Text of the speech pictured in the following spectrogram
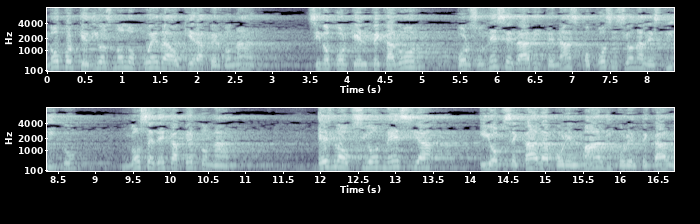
no porque Dios no lo pueda o quiera perdonar, sino porque el pecador, por su necedad y tenaz oposición al Espíritu, no se deja perdonar. Es la opción necia y obcecada por el mal y por el pecado.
